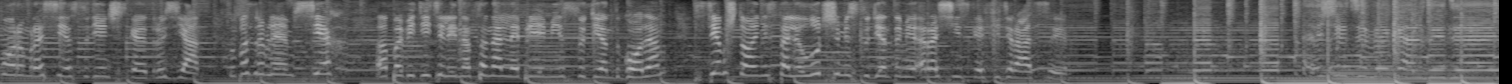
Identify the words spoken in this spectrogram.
Форум «Россия студенческая», друзья. Мы поздравляем всех э, победителей национальной премии «Студент года» с тем, что они стали лучшими студентами Российской Федерации. Ищу тебя каждый день.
